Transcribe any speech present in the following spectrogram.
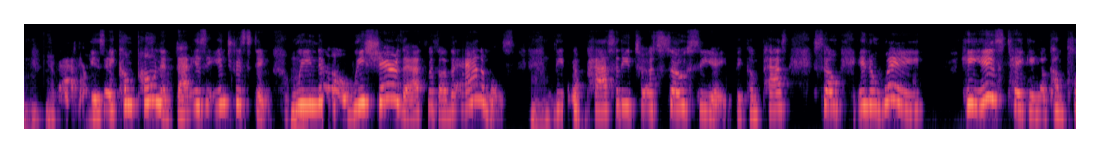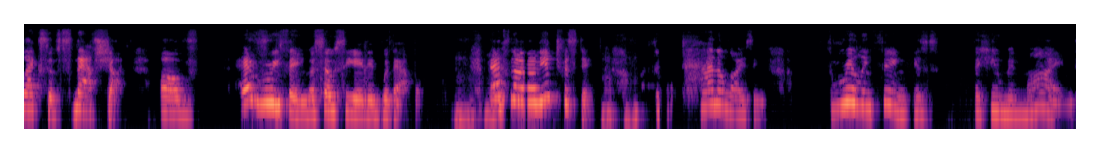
Mm-hmm. Yep. That is a component. That is interesting. Mm-hmm. We know we share that with other animals. Mm-hmm. The capacity to associate, the capacity. So, in a way, he is taking a complexive snapshot of everything associated with Apple. Mm-hmm. That's not uninteresting. Mm-hmm. The tantalizing, thrilling thing is the human mind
